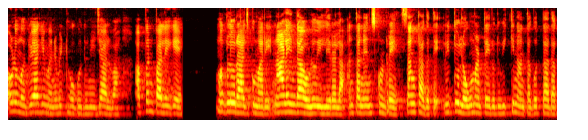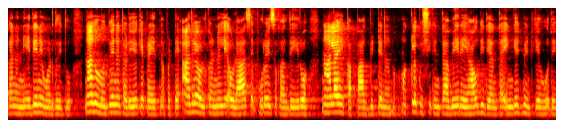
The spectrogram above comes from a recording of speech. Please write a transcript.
ಅವಳು ಮದುವೆಯಾಗಿ ಮನೆ ಬಿಟ್ಟು ಹೋಗೋದು ನಿಜ ಅಲ್ವಾ? ಅಪ್ಪನ ಪಾಲಿಗೆ ಮಗಳು ರಾಜ್ಕುಮಾರಿ, ನಾಳೆಯಿಂದ ಅವಳು ಇಲ್ಲಿರಲ್ಲ ಅಂತ ನೆನೆಸ್ಕೊಂಡ್ರೆ ಸಂಕಟ ಆಗುತ್ತೆ. ರಿತು ಲವ್ ಮಾಡ್ತಾ ಇರೋದು ವಿಕ್ಕಿನ ಅಂತ ಗೊತ್ತಾದಾಗ ನನ್ನ ಎದೆನೇ ಒಡೆದೋಯ್ತು. ನಾನು ಮದುವೆನ ತಡೆಯೋಕ್ಕೆ ಪ್ರಯತ್ನ ಪಟ್ಟೆ ಆದರೆ ಅವಳ ಕಣ್ಣಲ್ಲಿ ಅವಳ ಆಸೆ ಪೂರೈಸೋಕ್ಕಾಗದೇ ಇರೋ ನಾಲಾಯಕಪ್ಪ ಆಗಿಬಿಟ್ಟೆ ನಾನು. ಮಕ್ಕಳ ಖುಷಿಗಿಂತ ಬೇರೆ ಯಾವುದಿದೆ ಅಂತ ಎಂಗೇಜ್ಮೆಂಟ್ಗೆ ಹೋದೆ.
